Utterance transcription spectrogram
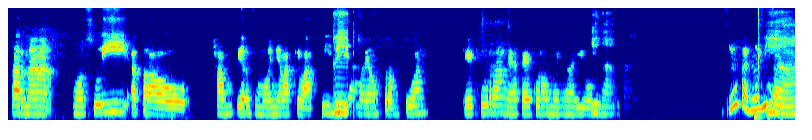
karena mostly atau hampir semuanya laki-laki yeah. jadi iya. sama yang perempuan kayak kurang ya kayak kurang mengayomi yeah. terus ada lagi yeah.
